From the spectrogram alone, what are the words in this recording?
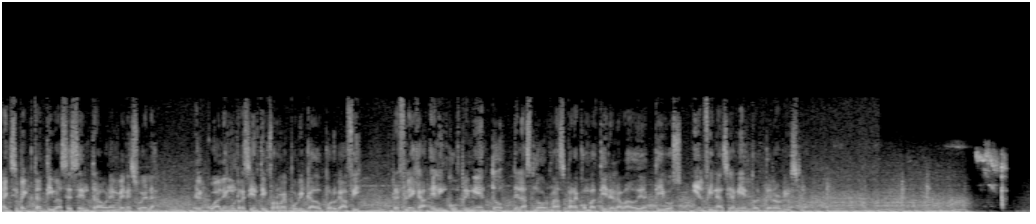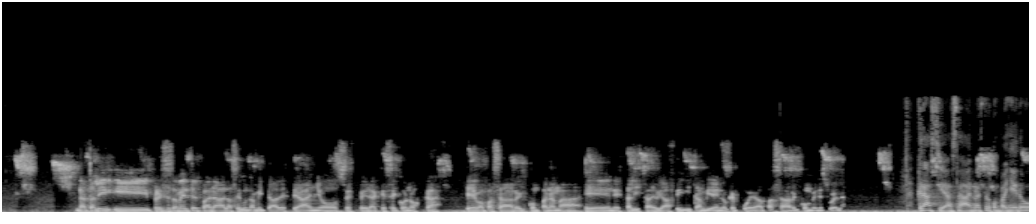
la expectativa se centra ahora en Venezuela, el cual en un reciente informe publicado por Gafi refleja el incumplimiento de las normas para combatir el lavado de activos y el financiamiento del terrorismo. Natalie, y precisamente para la segunda mitad de este año se espera que se conozca qué va a pasar con Panamá en esta lista del GAFI y también lo que pueda pasar con Venezuela. Gracias a nuestro compañero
